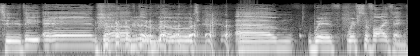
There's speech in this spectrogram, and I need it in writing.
to the end of the road um, with with surviving,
